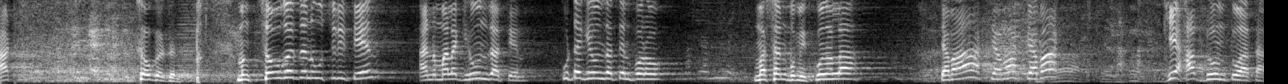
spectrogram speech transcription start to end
आठ? चौघजण. मग चौघ जण उचलीतेन आणि मला घेऊन जातेन. कुठं घेऊन जातेन पोरव मशानभूमीत. कुणाला? त्या बाग त्या बाग त्या बाग घे हात धुवून तू आता.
